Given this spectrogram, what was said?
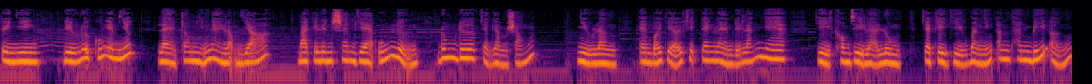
Tuy nhiên, điều lôi cuốn em nhất là trong những ngày lộng gió, ba cây linh sam già uống lượng, đung đưa và gầm sóng. Nhiều lần, Em bỏ dở việc đang làm để lắng nghe, vì không gì lạ lùng và kỳ diệu bằng những âm thanh bí ẩn,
